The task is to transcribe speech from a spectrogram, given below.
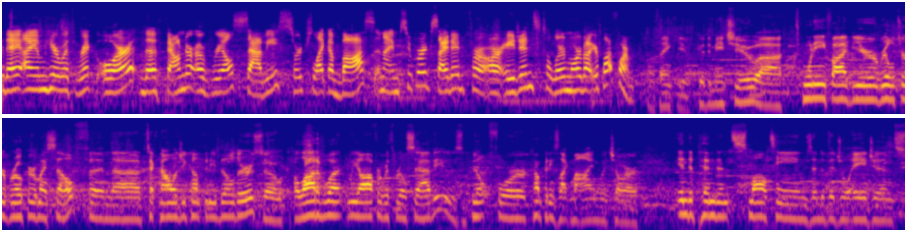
Today I am here with Rick Orr, the founder of Real Savvy, Search Like a Boss, and I'm super excited for our agents to learn more about your platform. Well, thank you. Good to meet you. Uh, 25 year realtor broker myself and uh, technology company builder. So, a lot of what we offer with Real Savvy was built for companies like mine, which are independent, small teams, individual agents,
